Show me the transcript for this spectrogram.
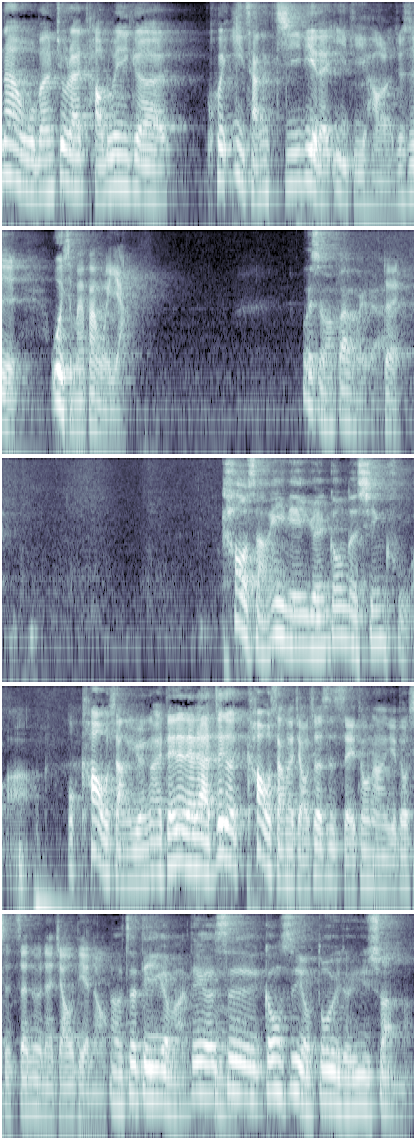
那我们就来讨论一个会异常激烈的议题好了，就是为什么要办尾牙？为什么要办尾牙？对，犒赏一年员工的辛苦啊。我犒赏员工，哎，等等等等，这个犒赏的角色是谁？通常也都是争论的焦点哦。哦，这第一个嘛，第二个是公司有多余的预算嘛，嗯、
